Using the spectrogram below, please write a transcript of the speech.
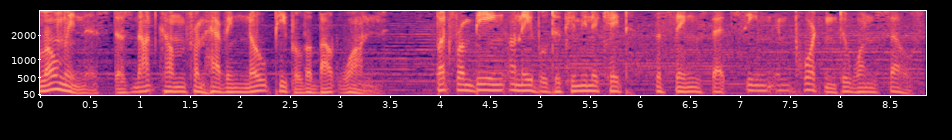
Loneliness does not come from having no people about one, but from being unable to communicate the things that seem important to oneself,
